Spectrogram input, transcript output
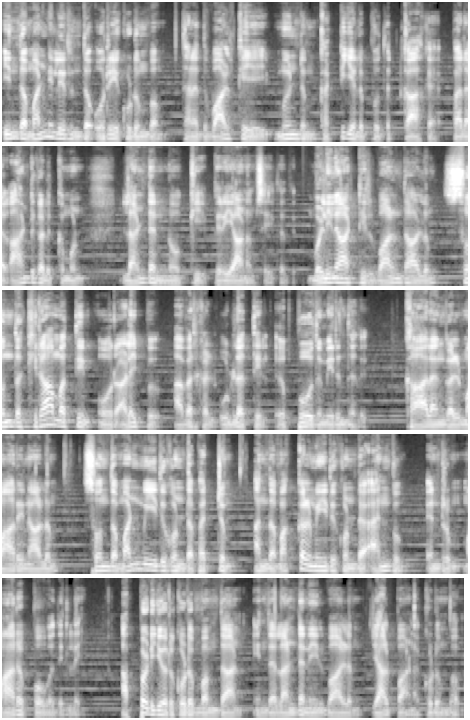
இந்த மண்ணிலிருந்த ஒரே குடும்பம் தனது வாழ்க்கையை மீண்டும் கட்டியெழுப்புவதற்காக பல ஆண்டுகளுக்கு முன் லண்டன் நோக்கி பிரயாணம் செய்தது. வெளிநாட்டில் வாழ்ந்தாலும் சொந்த கிராமத்தின் ஓர் அழைப்பு அவர்கள் உள்ளத்தில் எப்போதும் இருந்தது. காலங்கள் மாறினாலும் சொந்த மண் மீது கொண்ட பற்றும் அந்த மக்கள் மீது கொண்ட அன்பும் என்றும் மாறப்போவதில்லை. அப்படியொரு குடும்பம்தான் இந்த லண்டனில் வாழும் யாழ்ப்பாண குடும்பம்.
